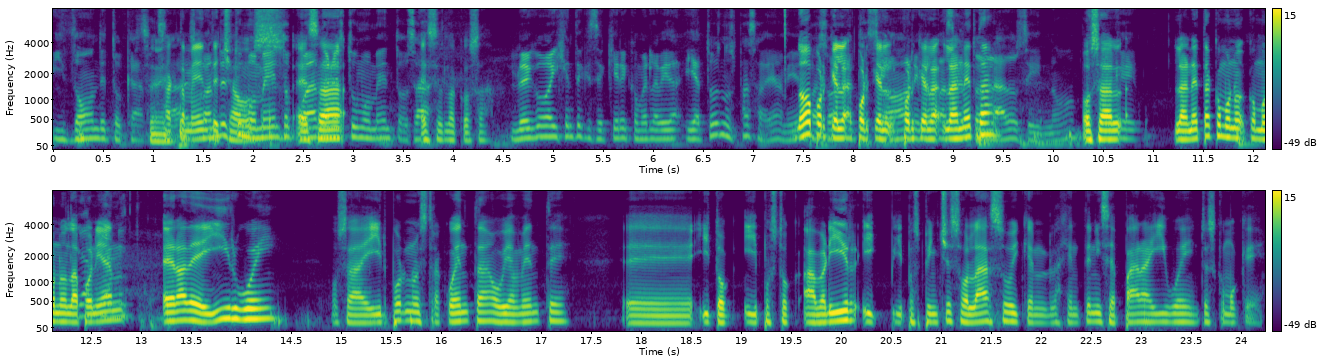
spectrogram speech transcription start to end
y dónde tocar. Sí. Exactamente, ¿Cuándo es tu momento? ¿Cuándo Esa- no es tu momento? O sea, Esa es la cosa. luego hay gente que se quiere comer la vida y a todos nos pasa, ¿eh? A mí me No, pasó porque la- porque- y porque me la- la neta- lados no, o sea, La neta, como, no- como nos la ponían, era de ir, güey. O sea, ir por nuestra cuenta, obviamente. eh, y, to- y pues to- abrir y, y, pues pinche solazo y que la gente ni se para ahí, güey. Entonces como que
